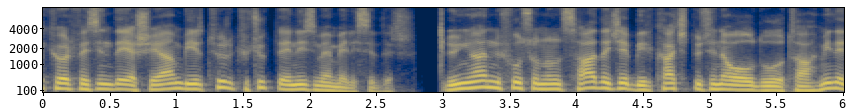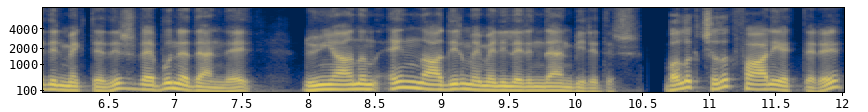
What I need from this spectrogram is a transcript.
körfezinde yaşayan bir tür küçük deniz memelisidir. Dünya nüfusunun sadece birkaç düzine olduğu tahmin edilmektedir ve bu nedenle dünyanın en nadir memelilerinden biridir. Balıkçılık faaliyetleri,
